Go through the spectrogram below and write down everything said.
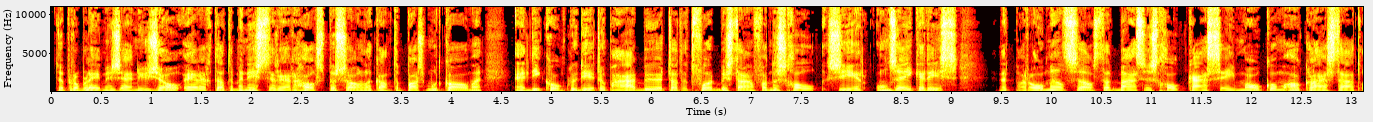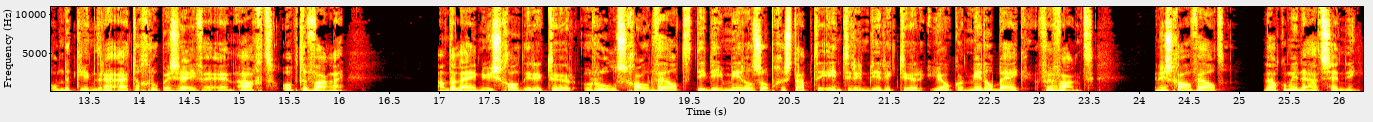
De problemen zijn nu zo erg dat de minister er hoogstpersoonlijk aan te pas moet komen en die concludeert op haar beurt dat het voortbestaan van de school zeer onzeker is. Het parool meldt zelfs dat basisschool KC Mokom al klaar staat om de kinderen uit de groepen 7 en 8 op te vangen. Aan de lijn nu schooldirecteur Roel Schoonveld, die de inmiddels opgestapte interim-directeur Joke Middelbeek vervangt. Meneer Schoonveld, welkom in de uitzending.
